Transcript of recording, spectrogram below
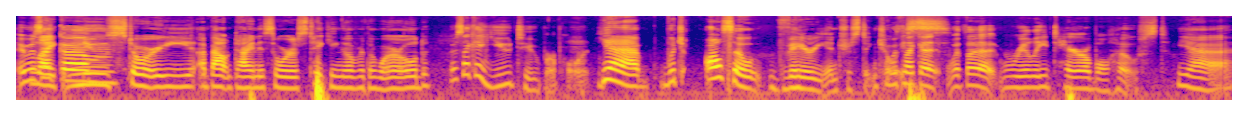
It was like, like, um, news story about dinosaurs taking over the world. It was like a YouTube report. Yeah, which also very interesting choice. With like a with a really terrible host. yeah,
